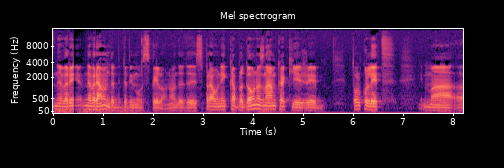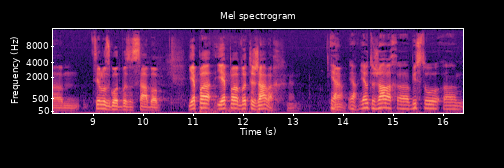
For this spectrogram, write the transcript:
ne, verje, ne verjamem, da, da bi mu uspelo, no, da, da je sprav neka blagovna znamka, ki je že toliko let ima um, celo zgodbo za sabo. Je pa, je pa v težavah. Ja, ja. ja, je v težavah. Eh, v bistvu um,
